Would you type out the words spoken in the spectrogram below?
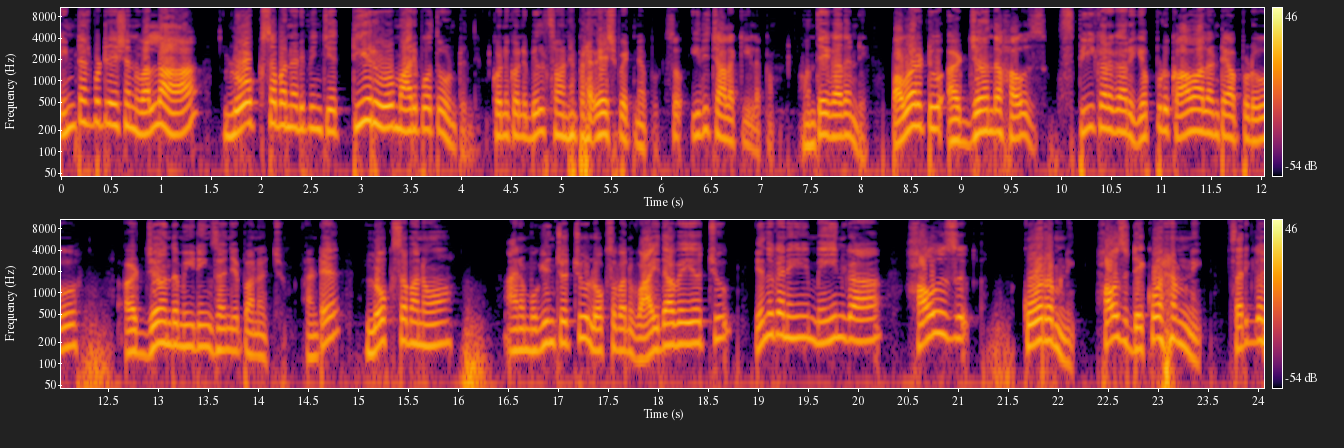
ఇంటర్ప్రిటేషన్ వల్ల లోక్సభ నడిపించే తీరు మారిపోతూ ఉంటుంది. కొన్ని కొన్ని బిల్స్ అన్ని ప్రవేశపెట్టినప్పుడు. సో ఇది చాలా కీలకం. అంతేకాదండి power to adjourn the house speaker గారు ఎప్పుడు కావాలంటే అప్పుడు అడ్జర్న్ ద మీటింగ్స్ అని చెప్పి అనొచ్చు. అంటే లోక్సభను ఆయన ముగించవచ్చు లోక్సభను వాయిదా వేయొచ్చు. ఎందుకని? మెయిన్గా హౌస్ కోరంని హౌస్ డెకోరంని సరిగ్గా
